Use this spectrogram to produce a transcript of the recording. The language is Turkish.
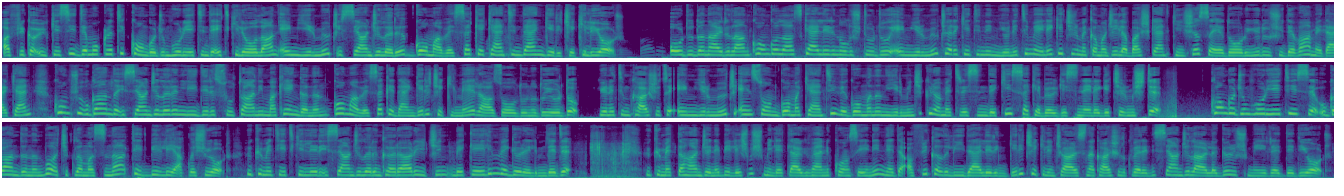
Afrika ülkesi Demokratik Kongo Cumhuriyeti'nde etkili olan M23 isyancıları Goma ve Sake kentinden geri çekiliyor. Ordudan ayrılan Kongolu askerlerin oluşturduğu M23 hareketinin yönetimi ele geçirmek amacıyla başkent Kinshasa'ya doğru yürüyüşü devam ederken, komşu Uganda isyancıların lideri Sultani Makenga'nın Goma ve Sake'den geri çekilmeye razı olduğunu duyurdu. Yönetim karşıtı M23 en son Goma kenti ve Goma'nın 20. kilometresindeki Sake bölgesini ele geçirmişti. Kongo Cumhuriyeti ise Uganda'nın bu açıklamasına tedbirli yaklaşıyor. Hükümet yetkilileri isyancıların kararı için bekleyelim ve görelim dedi. Hükümet daha önce ne Birleşmiş Milletler Güvenlik Konseyi'nin ne de Afrikalı liderlerin geri çekilin çağrısına karşılık veren isyancılarla görüşmeyi reddediyor.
